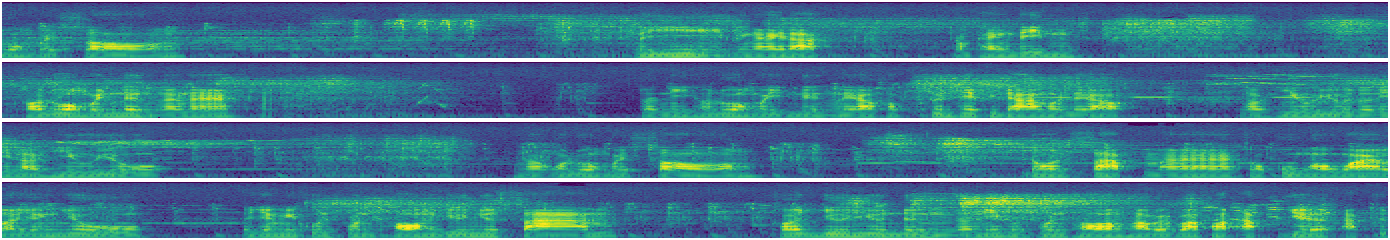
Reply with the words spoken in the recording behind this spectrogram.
ล่วงไปสองนี่เป็นไงล่ะกำแพงดินเขาล่วงไปหนึ่งแล้วนะ ตอนนี้เขาล่วงไปอีกหนึ่งแล้วเขาขึ้นเทพธิดาหมดแล้ว เราฮิวอยู่ตอนนี้เราฮิวอยู่ เราก็ล่วงไปสองโดนสับมาโทกุงเอาว่าเรายังอยู่ เรายังมีขุนพลทองยืนอยู่สามเขายืนอยู่หนึ่งตอนนี้ขุนพลทองเขาไปว่าเขาอัพเยอะอัพจุ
